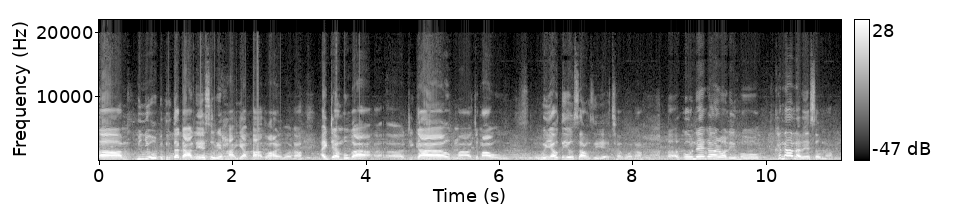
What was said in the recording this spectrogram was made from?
အာမိညိုဘယ်သူတက်တာလဲဆိုတဲ့ဟာကြီးကပါသွားတယ်ပေါ့နော်။အဲ့တန်ဖိုးကအာဒီကားဟိုမှာကျွန်မဟို ဝင်ရောက်တရုပ်ဆောင်စေတဲ့အချက်ပေါ့နော်။အကိုနဲ့ကတော့လေဟိုခဏလာပဲစုံတာ။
